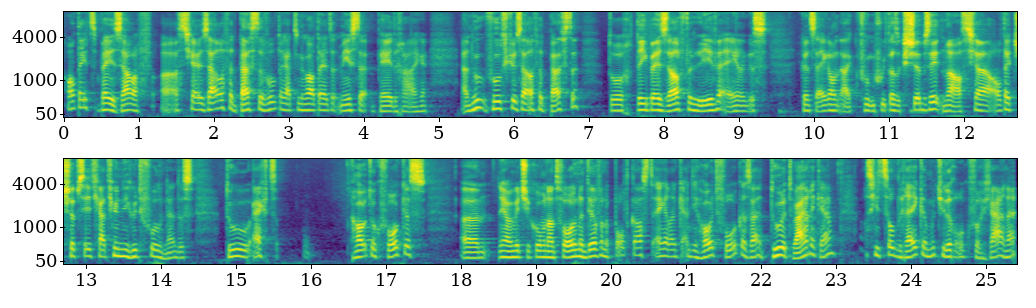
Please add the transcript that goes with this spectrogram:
altijd bij jezelf. Als je jezelf het beste voelt, dan gaat je nog altijd het meeste bijdragen. En hoe voelt je jezelf het beste? Door dicht bij jezelf te leven eigenlijk. Dus je kunt zeggen, van, ja, ik voel me goed als ik chips eet, maar als je altijd chips eet, gaat je je niet goed voelen. Hè? Dus doe echt, houd ook focus. Um, ja, een beetje komen aan het volgende deel van de podcast eigenlijk. En die houdt focus, hè. doe het werk. Hè. als je iets wilt bereiken, moet je er ook voor gaan. Hè?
